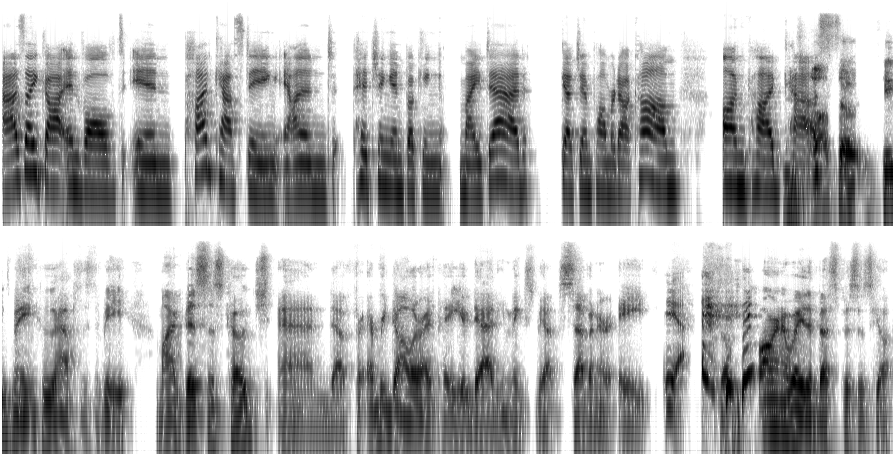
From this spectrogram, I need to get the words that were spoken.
as I got involved in podcasting and pitching and booking my dad, getjimpalmer.com, on podcast. Also, excuse me, who happens to be my business coach. And uh, for every dollar I pay your dad, he makes me up seven or eight. Yeah. so far and away the best business skill.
